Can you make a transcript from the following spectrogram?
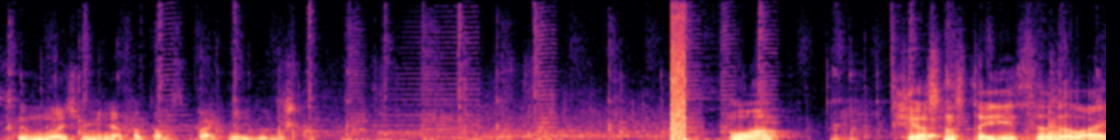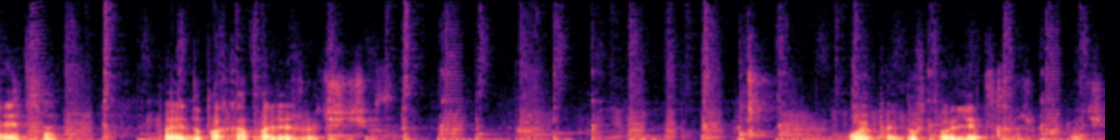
Всю ночь у меня потом спать не будешь. О, сейчас настоится, заварится. Пойду пока полежу чуть-чуть. Ой, пойду в туалет схожу, короче.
